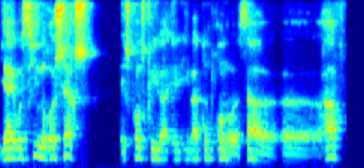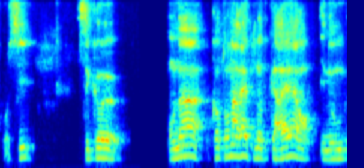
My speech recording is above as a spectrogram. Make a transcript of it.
y a aussi une recherche, et je pense qu'il va, il va comprendre ça, euh, euh Raph aussi, c'est que on a, quand on arrête notre carrière, il nous,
